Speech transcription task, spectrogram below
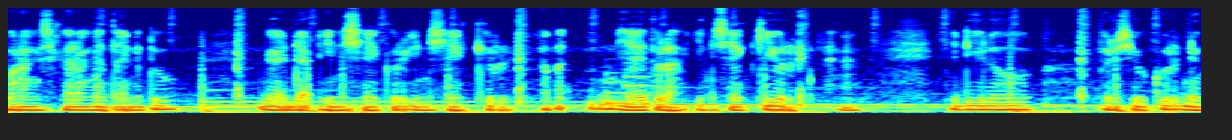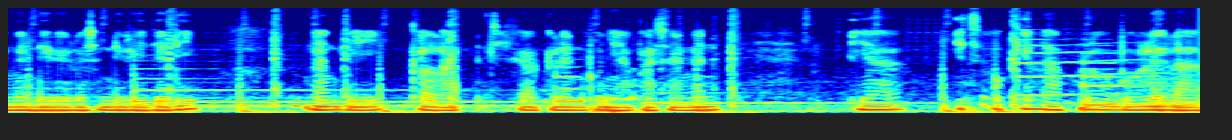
orang sekarang ngatain itu nggak ada insecure insecure. Apa? Ya itulah insecure. Nah, jadi lo bersyukur dengan diri lo sendiri. Jadi nanti kelak jika kalian punya pasangan ya it's okay lah bro. Boleh lah.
